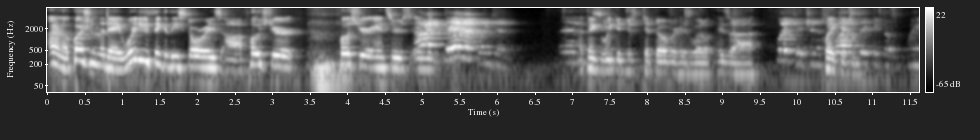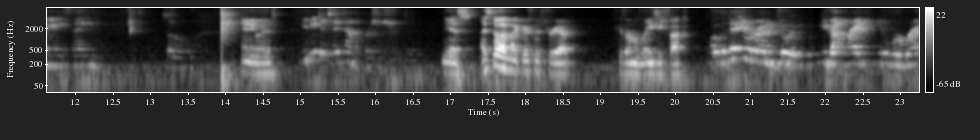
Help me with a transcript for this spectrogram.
I don't know. Question of the day: What do you think of these stories? Uh, post your post your answers. In God the, damn it, Lincoln! And I think Lincoln just tipped over his little his uh. Play kitchen. It's Play kitchen. plastic. It doesn't weigh anything. So Anyways, you need to take down the Christmas tree. Too. yes, I still have my Christmas tree up because I'm a lazy fuck. Well, the day you were going to do it, you got ran. You were ran.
